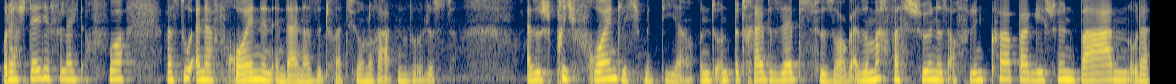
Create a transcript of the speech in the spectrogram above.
Oder stell dir vielleicht auch vor, was du einer Freundin in deiner Situation raten würdest. Also sprich freundlich mit dir und, und betreibe Selbstfürsorge. Also mach was Schönes auch für den Körper, geh schön baden oder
